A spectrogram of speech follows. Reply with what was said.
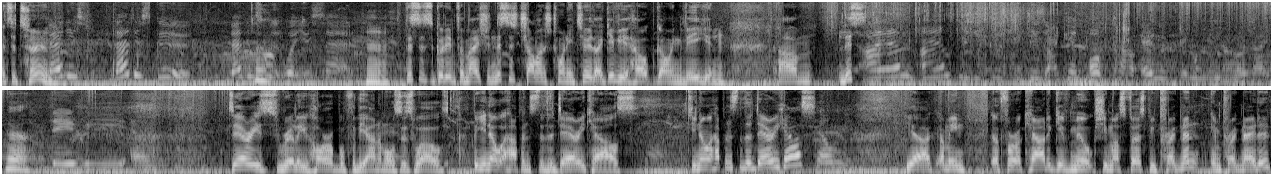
It's a tomb. that is that is good. That is good what you said. This is good information. This is Challenge 22. They give you help going vegan. Um, this, I am I am pretty good because I can opt out anything, you know, like yeah. dairy and Dairy's really horrible for the animals as well. But you know what happens to the dairy cows? Do you know what happens to the dairy cows? tell me. Yeah, I mean, for a cow to give milk, she must first be pregnant, impregnated.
